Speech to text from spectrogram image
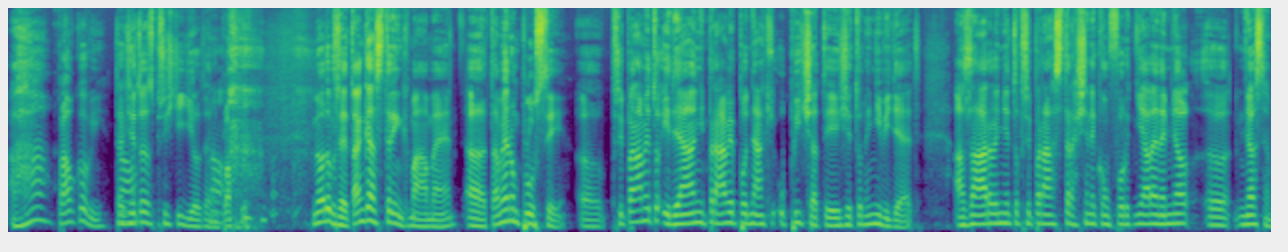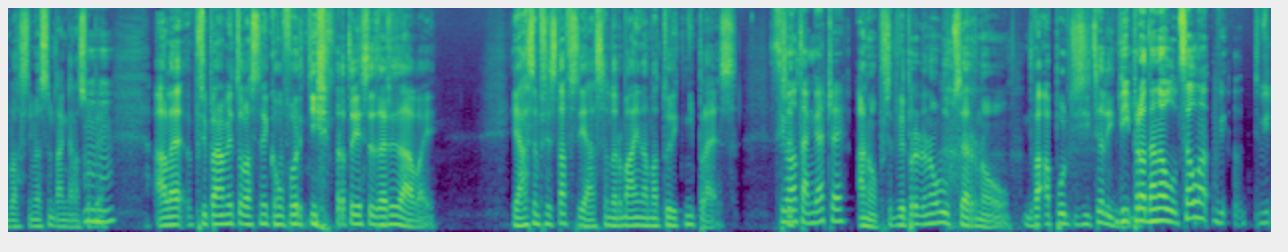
Aha, plavkový. Takže no. to je příští díl, ten no. plavkový. No dobře, tanga string máme, uh, tam jenom plusy. Uh, připadá mi to ideální právě pod nějaký uplíčaty, že to není vidět. A zároveň mě to připadá strašně nekomfortní, ale neměl, uh, měl jsem vlastně, měl jsem tanga na sobě. Mm-hmm. Ale připadá mi to vlastně komfortní, protože se zařezávají. Já jsem, představ si, já jsem normálně na maturitní ples. Jsi mal tangače? Ano, před vyprodanou Lucernou. Dva a půl tisíce lidí. Vyprodanou Lucernou? Vy, vy,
